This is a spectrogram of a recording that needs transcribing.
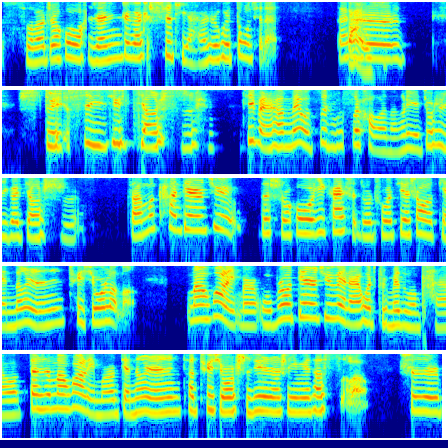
死了之后人这个尸体还是会动起来，但但是对是一具僵尸，基本上没有自主思考的能力，就是一个僵尸。咱们看电视剧的时候，一开始就说介绍点灯人退休了嘛。漫画里面我不知道电视剧未来会准备怎么拍哦，但是漫画里面点灯人他退休实际上是因为他死了，是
